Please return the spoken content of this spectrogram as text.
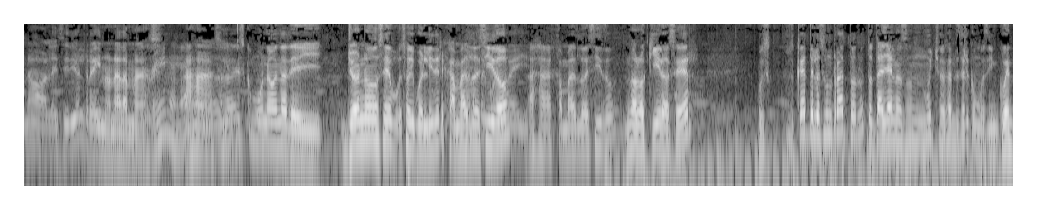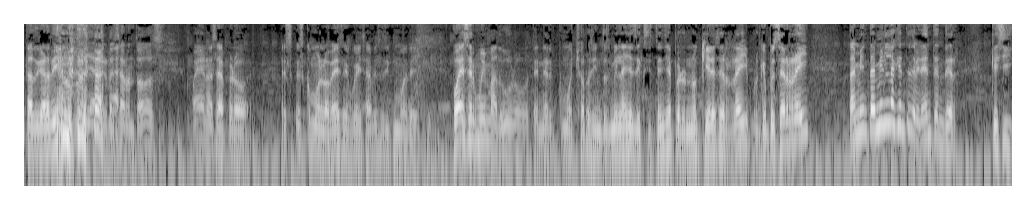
No, le cedió el reino nada más. El reino, ¿no? Ajá, sí. Ajá, Es como una onda de yo no sé, soy buen líder, jamás no lo he sido, ajá, jamás lo he sido, no lo quiero ser. Pues, pues cátelos un rato, ¿no? Total ya no son muchos, han de ser como 50 No, guardianes. pero ya regresaron todos. Bueno, o sea, pero es, es como lo ves, güey, ¿sabes? Así como de... Puede ser muy maduro, tener como chorrocientos mil años de existencia, pero no quiere ser rey, porque pues ser rey... También, también la gente debería entender que si,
